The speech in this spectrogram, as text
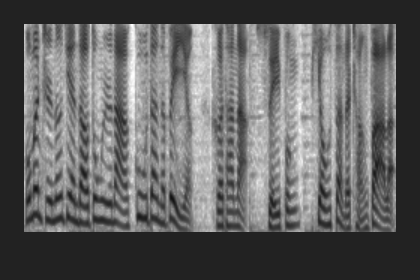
我们只能见到冬日娜孤单的背影和她那随风飘散的长发了。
